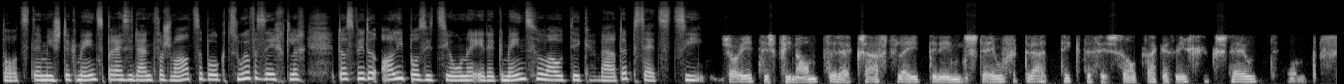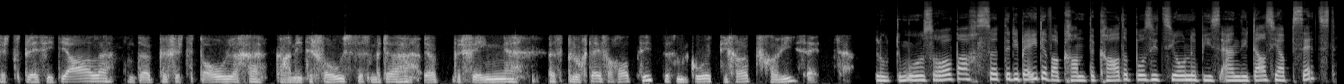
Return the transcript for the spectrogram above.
Trotzdem ist der Gemeindepräsident von Schwarzenburg zuversichtlich, dass wieder alle Positionen in der Gemeindeverwaltung werden besetzt sein. Schon jetzt ist die Finanzen eine Geschäftsleiterin Stellvertretung, das ist sozusagen sichergestellt. Und für das Präsidiale und etwa für das Bauliche gehe ich davon aus, dass wir da jemanden finden. Es braucht einfach auch Zeit, dass wir gute Köpfe einsetzen können. Laut Urs Rohrbach sollten die beiden vakanten Kaderpositionen bis Ende dieses Jahr besetzt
